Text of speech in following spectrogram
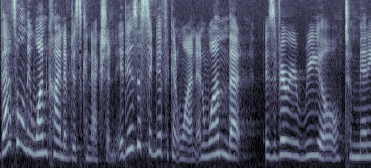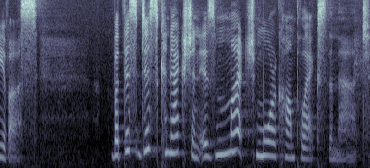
That's only one kind of disconnection. It is a significant one, and one that is very real to many of us. But this disconnection is much more complex than that.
